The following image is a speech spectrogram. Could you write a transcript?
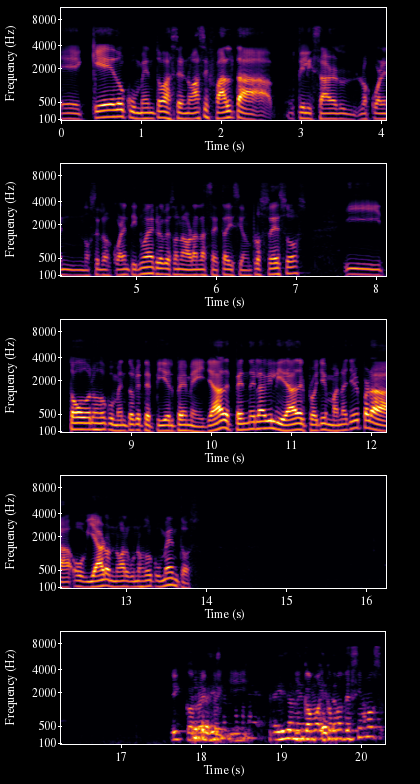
Eh, qué documentos hacer. No hace falta utilizar los, no sé, los 49, creo que son ahora en la sexta edición, procesos y todos los documentos que te pide el PMI. Ya depende de la habilidad del Project Manager para obviar o no algunos documentos. Sí, correcto. y, como, decimos,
